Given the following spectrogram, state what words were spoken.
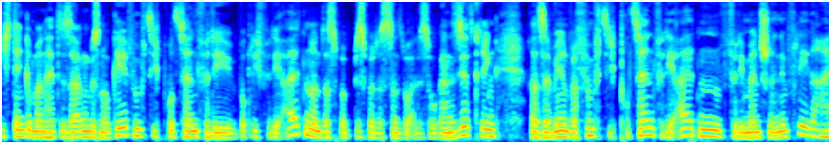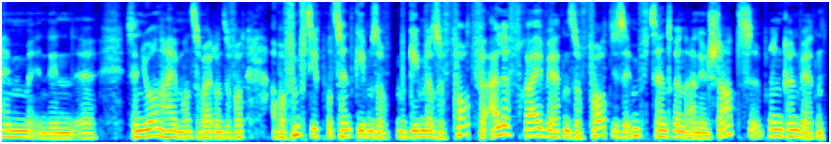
ich denke, man hätte sagen müssen, okay, 50 Prozent für die, wirklich für die Alten und das, bis wir das dann so alles organisiert kriegen, reservieren wir 50 Prozent für die Alten, für die Menschen in den Pflegeheimen, in den äh, Seniorenheimen und so weiter und so fort. Aber 50 Prozent geben, so, geben wir sofort für alle frei. Wir hätten sofort diese Impfzentren an den Start bringen können. Wir hätten,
